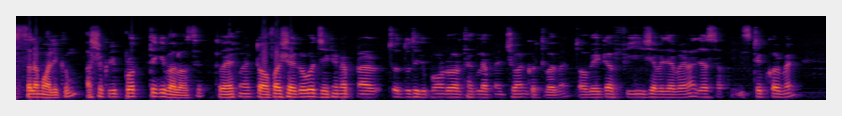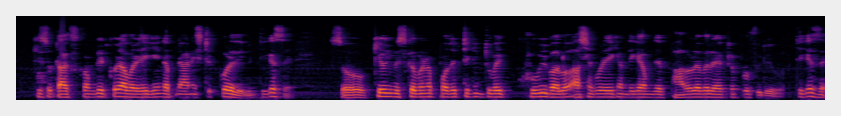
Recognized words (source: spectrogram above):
আসসালামু আলাইকুম। আশা করি প্রত্যেকেই ভালো আছে। তো এখন একটা অফার শেয়ার করব, যেখানে আপনার চোদ্দ থেকে পনেরো ডলার থাকলে আপনি জয়েন করতে পারবেন। তবে এটা ফি হিসাবে যাবে না জাস্ট আপনি স্টেক করবেন। কিছু টাস্ক কমপ্লিট করে আবার এগেইন আপনি আনস্টেক করে দিবেন, ঠিক আছে? সো কেউই মিস করবেন না প্রজেক্টটা কিন্তু ভাই খুবই ভালো। আশা করি এখান থেকে আমাদের ভালো লেভেলের একটা প্রফিট হইব, ঠিক আছে?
